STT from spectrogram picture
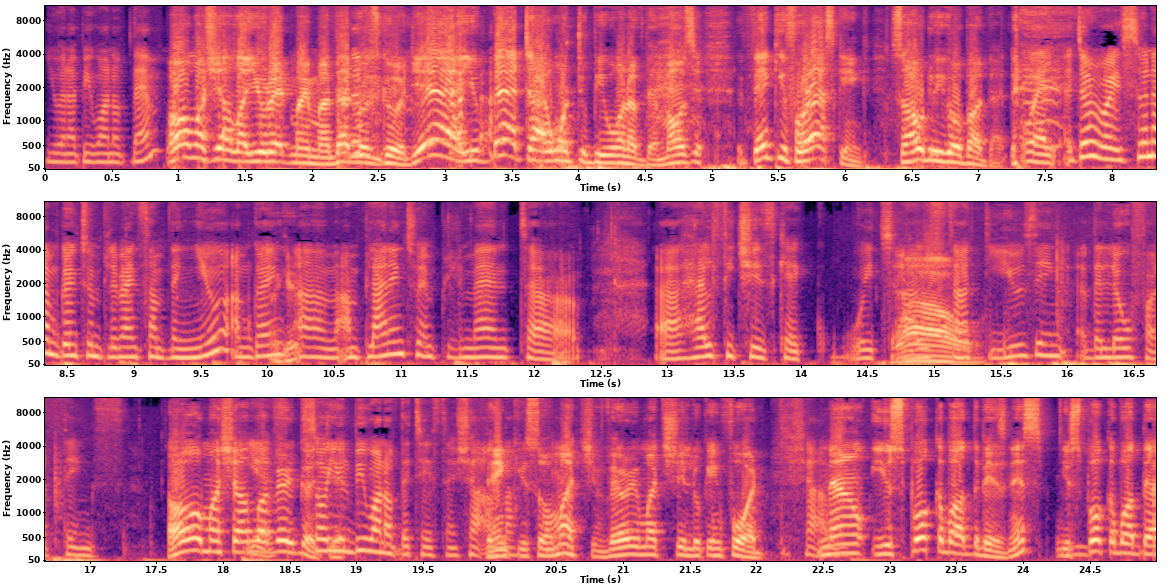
You wanna be one of them? Oh, mashallah, you read my mind. That was good. Yeah, you bet I want to be one of them. I was, thank you for asking. So, how do we go about that? well, don't worry. Soon I'm going to implement something new. I'm going. Okay. Um, I'm planning to implement uh, a healthy cheesecake, which Wow. I'll start using the low fat things. Oh, mashallah, Yes. very good. So Yeah. you'll be one of the testers, inshallah. Thank you so much. Very much looking forward. Inshallah. Now, you spoke about the business, you spoke about the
